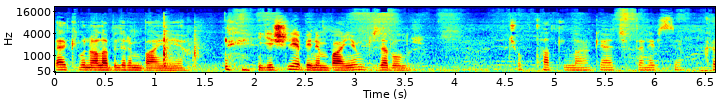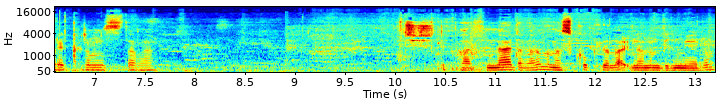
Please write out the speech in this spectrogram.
Belki bunu alabilirim banyoya. Yeşil ya benim banyom güzel olur. Çok tatlılar gerçekten hepsi. Kırı kırmızısı da var. Çeşitli parfümler de var ama nasıl kokuyorlar inanın bilmiyorum.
